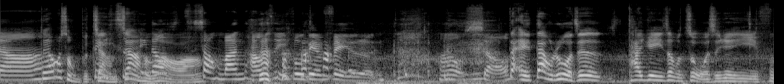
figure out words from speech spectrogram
啊，对啊，为什么不这样？这样很好啊。上班还要自己付电费的人，好好笑。但哎、但如果真的他愿意这么做，我是愿意付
